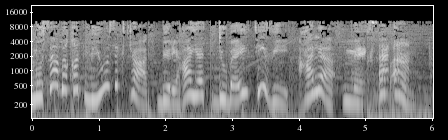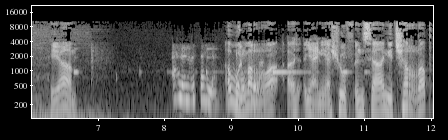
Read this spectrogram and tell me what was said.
مسابقة Music Track برعاية دبي TV على Mix FM هيام. أهلا وسهلا. أول مرة أ- يعني أشوف إنسان يتشرط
